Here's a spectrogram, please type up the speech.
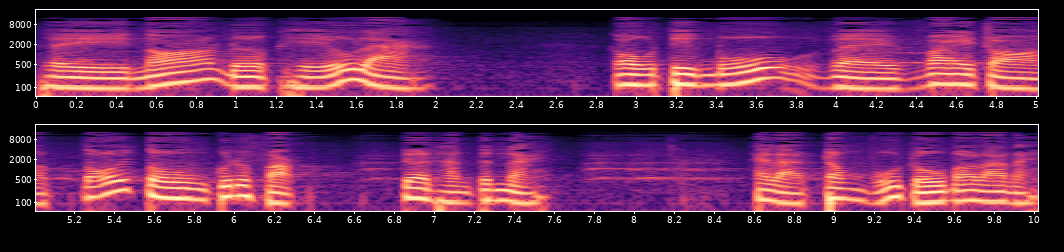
thì nó được hiểu là câu tuyên bố về vai trò tối tôn của đức phật trên hành tinh này, hay là trong vũ trụ bao la này.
